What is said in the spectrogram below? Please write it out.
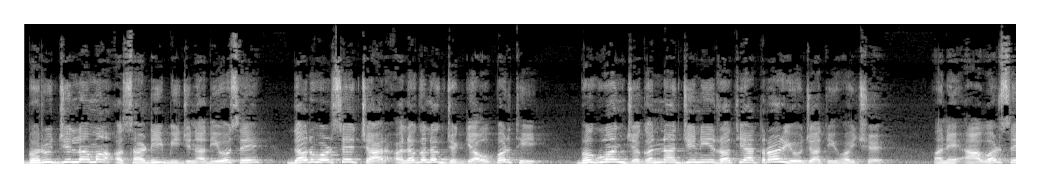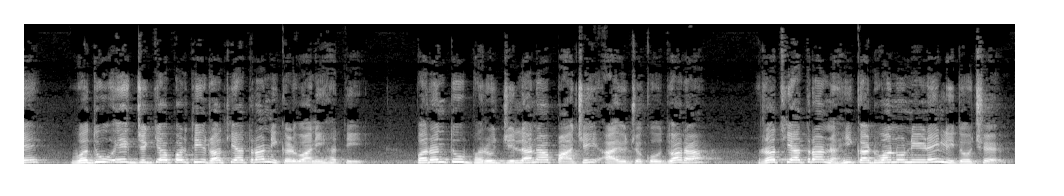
ભરૂચ જિલ્લામાં અષાઢી બીજના દિવસે દર વર્ષે ચાર અલગ અલગ જગ્યાઓ પરથી ભગવાન જગન્નાથજીની રથયાત્રા યોજાતી હોય છે અને આ વર્ષે વધુ એક જગ્યા પરથી રથયાત્રા નીકળવાની હતી. પરંતુ ભરૂચ જિલ્લાના પાંચેય આયોજકો દ્વારા રથયાત્રા નહીં કાઢવાનો નિર્ણય લીધો છે.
